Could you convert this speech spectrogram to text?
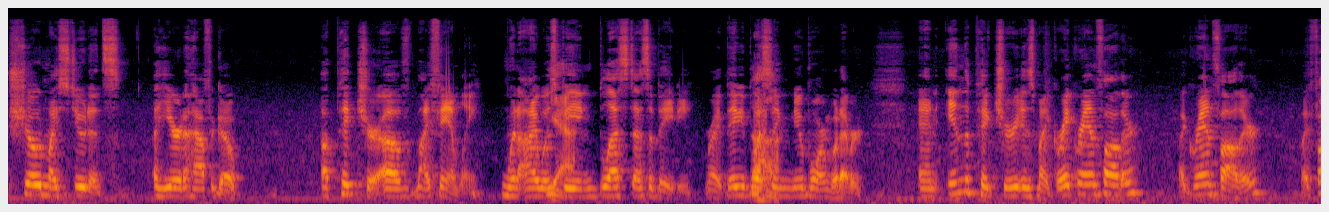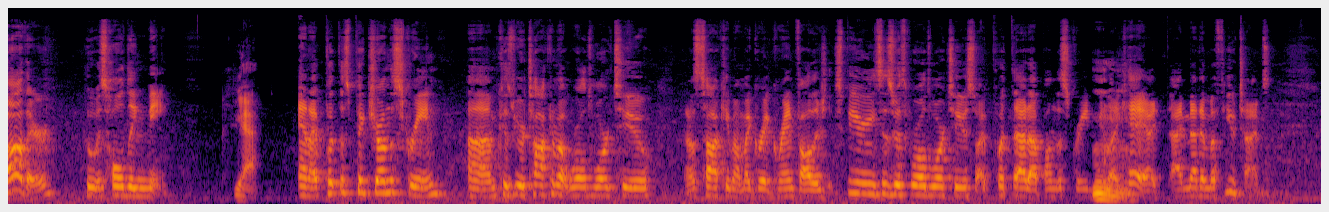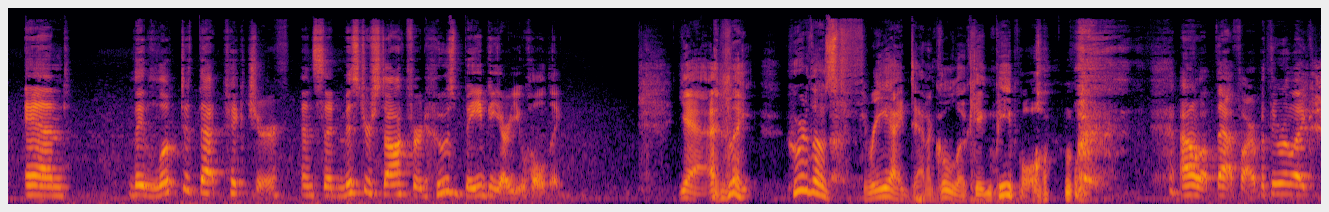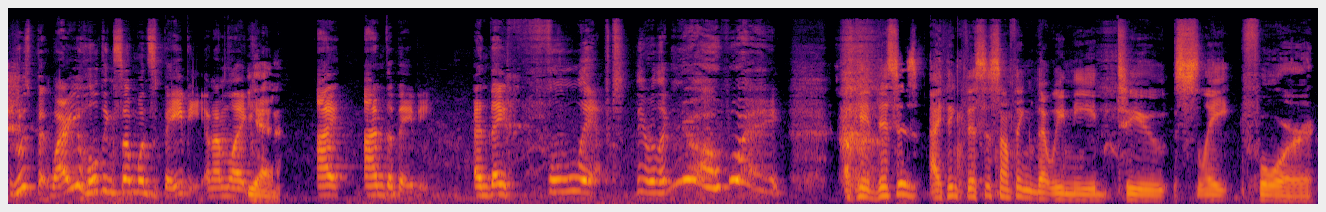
showed my students a year and a half ago a picture of my family when I was Yeah. being blessed as a baby, right? Baby blessing, newborn, whatever. And in the picture is my great grandfather, my grandfather, my father, who was holding me Yeah. and I put this picture on the screen because we were talking about World War II. And I was talking about my great grandfather's experiences with World War II, so I put that up on the screen, Mhm. like, "Hey, I, I met him a few times," and they looked at that picture and said, "Mr. Stockford, whose baby are you holding?" Yeah. Like, who are those three identical looking people? I don't know that far, but they were like, "Who's? Why are you holding someone's baby?" And I'm like, yeah. I, I'm the baby," and they flipped. They were like, "No way!" Okay, this is. I think this is something that we need to slate for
